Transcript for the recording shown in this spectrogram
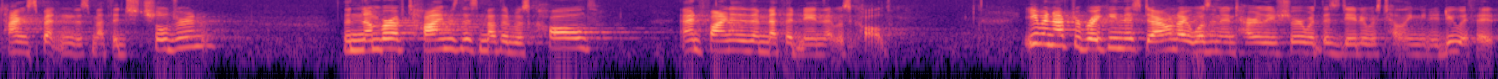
time spent in this method's children, the number of times this method was called, and finally the method name that was called. Even after breaking this down, I wasn't entirely sure what this data was telling me to do with it.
